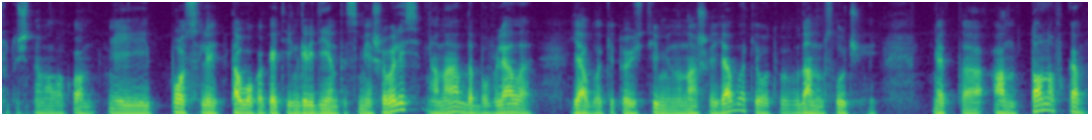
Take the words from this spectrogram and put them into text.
суточное молоко. И после того, как эти ингредиенты смешивались, она добавляла яблоки. То есть именно наши яблоки, вот в данном случае это Антоновка,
